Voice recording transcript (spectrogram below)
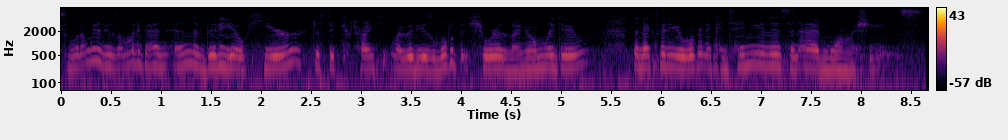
So what I'm going to do is I'm going to go ahead and end the video here just to try and keep my videos a little bit shorter than I normally do. The next video we're going to continue this and add more machines.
